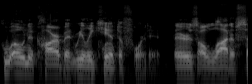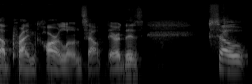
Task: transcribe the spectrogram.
who own a car but really can't afford it. There's a lot of subprime car loans out there. There's so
